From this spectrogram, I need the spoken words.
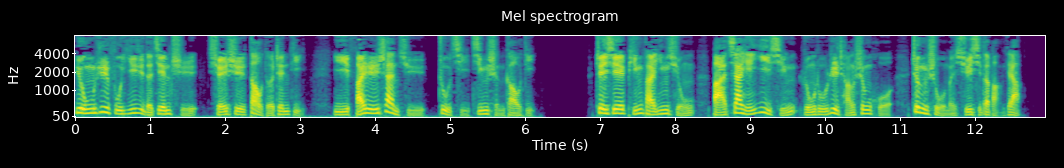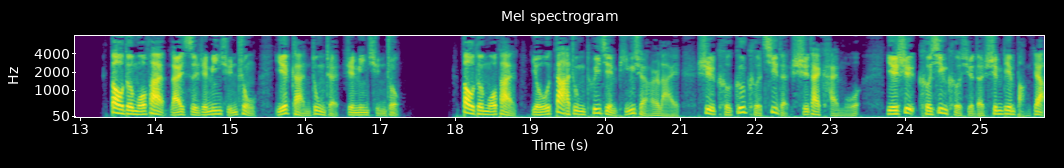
用日复一日的坚持诠释道德真谛，以凡人善举筑起精神高地。这些平凡英雄把家言义行融入日常生活，正是我们学习的榜样。道德模范来自人民群众，也感动着人民群众。道德模范由大众推荐评选而来，是可歌可泣的时代楷模，也是可信可学的身边榜样。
